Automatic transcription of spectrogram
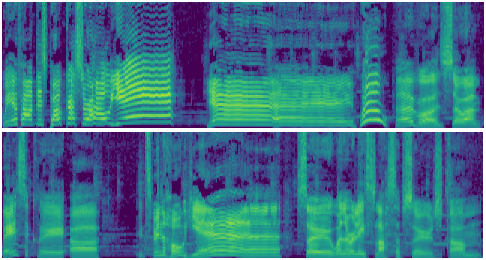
We have had this podcast for a whole year! Yay! Woo! Hello everyone. So um basically uh it's been a whole year. So when I released the last episode, um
